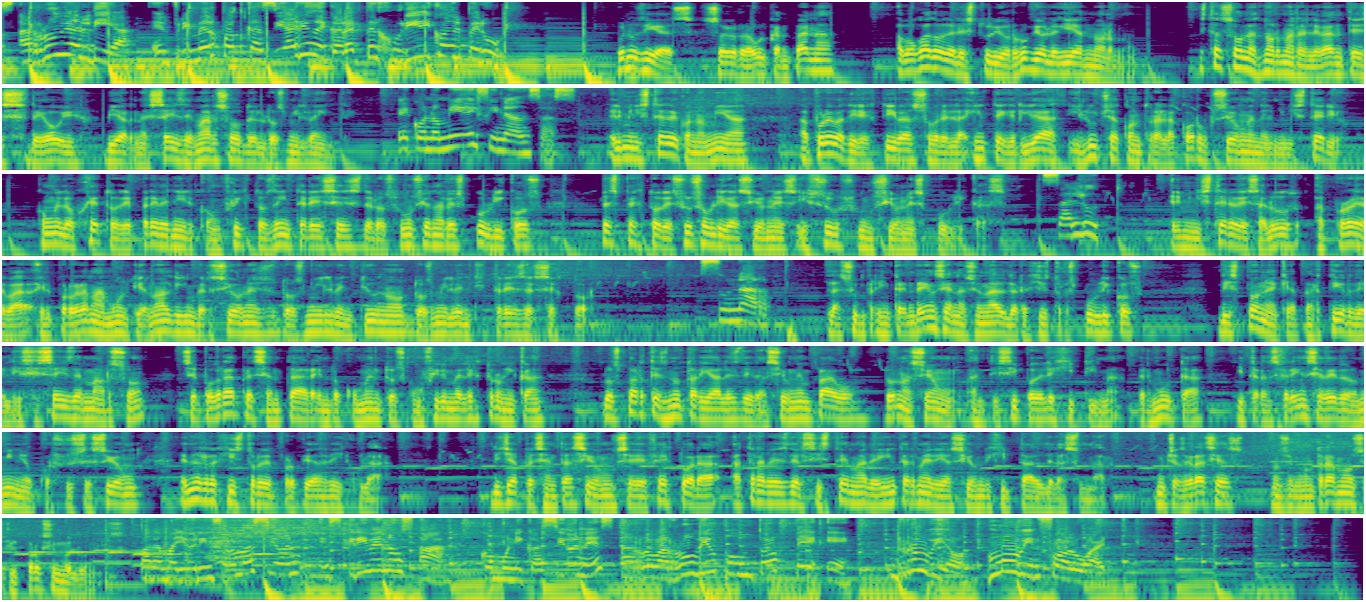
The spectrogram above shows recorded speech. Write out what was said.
Bienvenidos a Rubio al Día, el primer podcast diario de carácter jurídico del Perú. Buenos días, soy Raúl Campana, abogado del estudio Rubio Leguía Norman. Estas son las normas relevantes de hoy, viernes 6 de marzo del 2020. Economía y finanzas. El Ministerio de Economía aprueba directivas sobre la integridad y lucha contra la corrupción en el Ministerio, con el objeto de prevenir conflictos de intereses de los funcionarios públicos respecto de sus obligaciones y sus funciones públicas. Salud. El Ministerio de Salud aprueba el Programa Multianual de Inversiones 2021-2023 del sector. SUNAR. La Superintendencia Nacional de Registros Públicos dispone que a partir del 16 de marzo se podrá presentar en documentos con firma electrónica los partes notariales de dación en pago, donación, anticipo de legítima, permuta y transferencia de dominio por sucesión en el registro de propiedad vehicular. Dicha presentación se efectuará a través del sistema de intermediación digital de la SUNAR. Muchas gracias, nos encontramos el próximo lunes. Para mayor información, escríbenos a comunicaciones.rubio.pe. Rubio, moving forward.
